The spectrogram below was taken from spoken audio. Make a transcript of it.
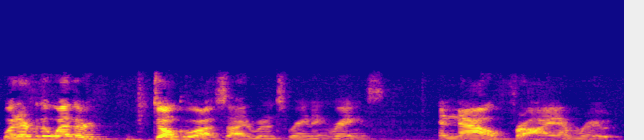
whatever the weather, don't go outside when it's raining rings. And now for I Am Root.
